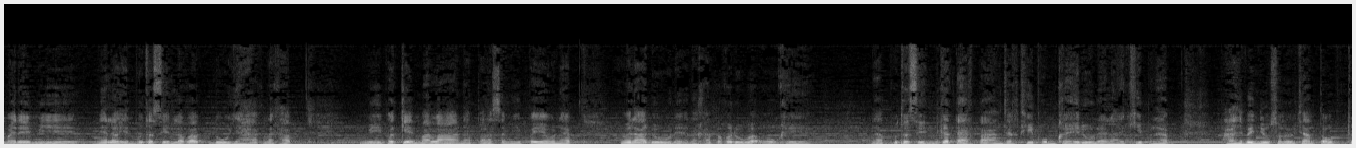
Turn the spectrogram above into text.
ไม่ได้มีเนี่ยเราเห็นพุทธศิลป์เราก็ดูยากนะครับ มีพระเกศมาลานะพระรัศมีเปลวนะครับ เวลาดูเนี่ยนะครับ เราก็ดูว่าโอเคนะพุทธศิลป์ก็แตกต่างจากที่ผมเคยให้ดูหลาย ๆ คลิปนะครับ พระที่เป็นยุคสมเด็จพระจันทร์โตพุทธ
